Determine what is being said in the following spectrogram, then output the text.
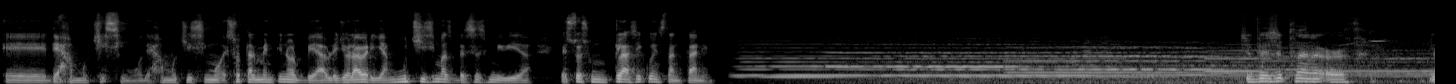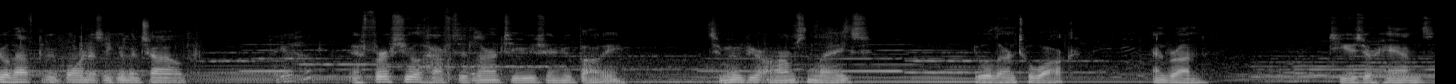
eh, deja muchísimo, deja muchísimo, es totalmente inolvidable. Yo la vería muchísimas veces en mi vida. Esto es un clásico instantáneo. To visit planet Earth, you will have to be born as a human child. At first, you'll have to learn to use your new body, to move your arms and legs. You will learn to walk and run, to use your hands,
